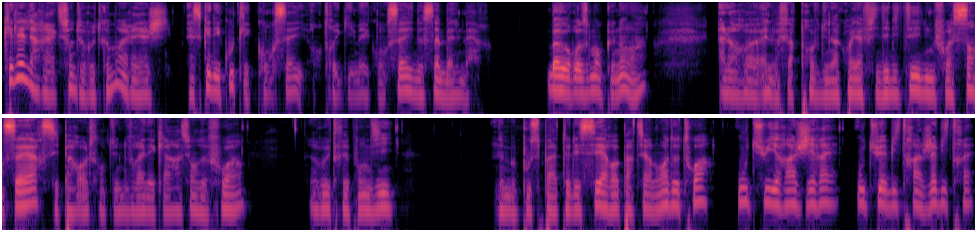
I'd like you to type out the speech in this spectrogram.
quelle est la réaction de Ruth? Comment elle réagit? Est-ce qu'elle écoute les conseils, entre guillemets, conseils de sa belle-mère? Bah heureusement que non. Hein. Alors euh, elle va faire preuve d'une incroyable fidélité, d'une foi sincère. Ses paroles sont une vraie déclaration de foi. Ruth répondit Ne me pousse pas à te laisser, à repartir loin de toi. Où tu iras, j'irai. Où tu habiteras, j'habiterai.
